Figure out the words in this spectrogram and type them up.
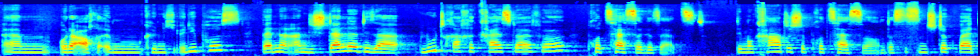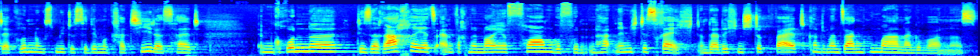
ähm, oder auch im König Ödipus, werden dann an die Stelle dieser Blutrache-Kreisläufe Prozesse gesetzt, demokratische Prozesse. Und das ist ein Stück weit der Gründungsmythos der Demokratie, dass halt im Grunde diese Rache jetzt einfach eine neue Form gefunden hat, nämlich das Recht und dadurch ein Stück weit, könnte man sagen, humaner geworden ist.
